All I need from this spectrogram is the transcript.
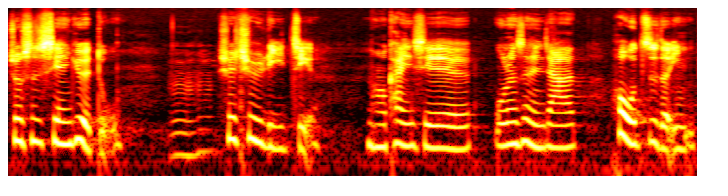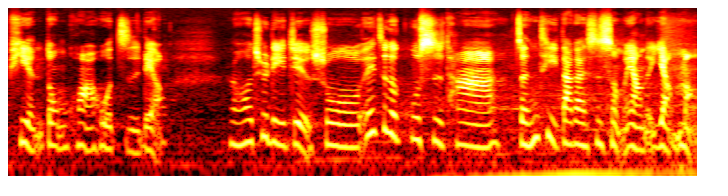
就是先阅读，嗯先去理解，然后看一些无论是人家后置的影片、动画或资料，然后去理解说，哎，这个故事它整体大概是什么样的样貌，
